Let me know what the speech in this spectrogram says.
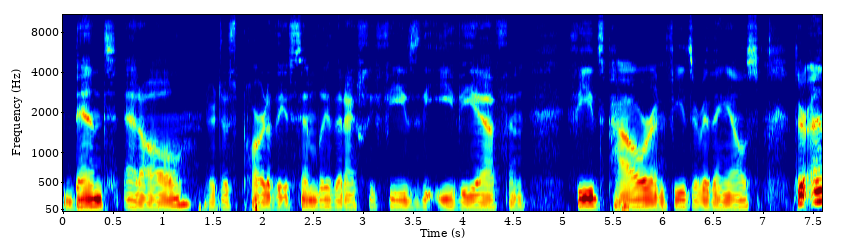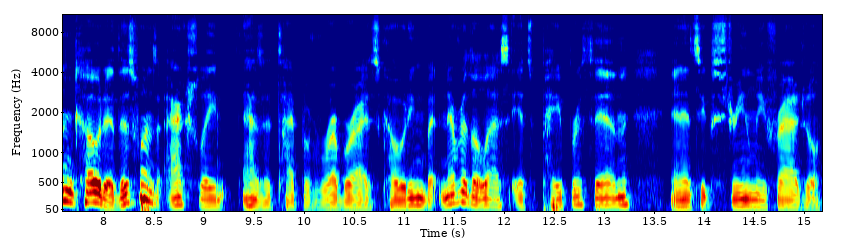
bent at all. They're just part of the assembly that actually feeds the EVF and feeds power and feeds everything else. They're uncoated. This one's actually has a type of rubberized coating, but nevertheless, it's paper thin and it's extremely fragile.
